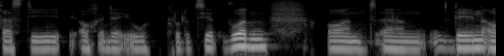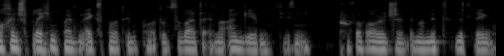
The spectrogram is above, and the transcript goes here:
dass die auch in der EU produziert wurden und ähm, den auch entsprechend beim Export, Import und so weiter immer angeben, diesen Proof of Origin immer mit, mitlegen.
